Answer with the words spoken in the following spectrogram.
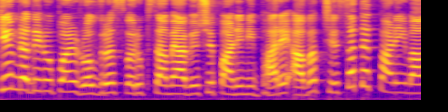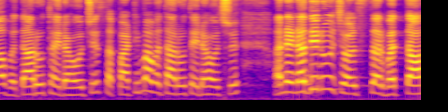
કેમ નદીનું પણ રૌદ્ર સ્વરૂપ સામે આવ્યું છે? પાણીની ભારે આવક છે. સતત પાણીમાં વધારો થઈ રહ્યો છે, સપાટીમાં વધારો થઈ રહ્યો છે અને નદીનું જળસ્તર વધતા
